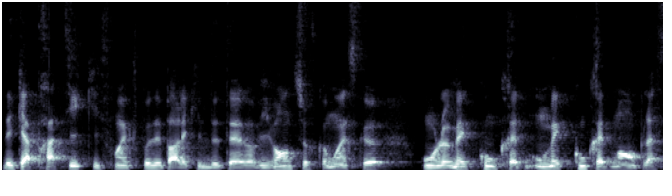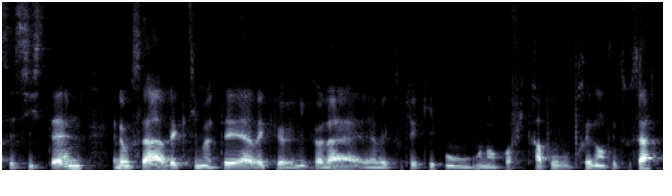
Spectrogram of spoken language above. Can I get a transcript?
des cas pratiques qui seront exposés par l'équipe de Terre Vivante sur comment est-ce que on le met concrètement, on met concrètement en place ces systèmes. Et donc ça, avec Timothée, avec euh, Nicolas et avec toute l'équipe, on, en profitera pour vous présenter tout ça.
